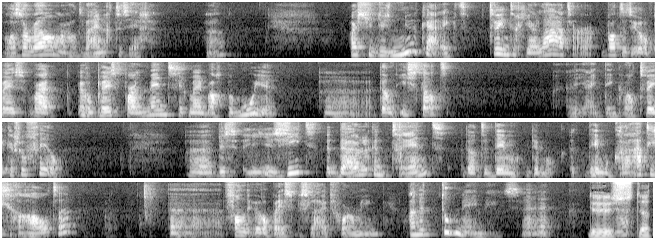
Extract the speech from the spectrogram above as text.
was er wel, maar had weinig te zeggen. Als je dus nu kijkt, twintig jaar later, wat het Europees, waar het Europees Parlement zich mee mag bemoeien, dan is dat eh, ja, ik denk wel twee keer zoveel. Uh, dus je ziet duidelijk een trend dat de demo, demo, het democratische gehalte uh, van de Europese besluitvorming aan het toenemen is. Hè. Dus ja? dat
